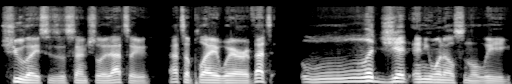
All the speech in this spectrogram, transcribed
shoelaces, essentially, that's a that's a play where if that's legit anyone else in the league,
